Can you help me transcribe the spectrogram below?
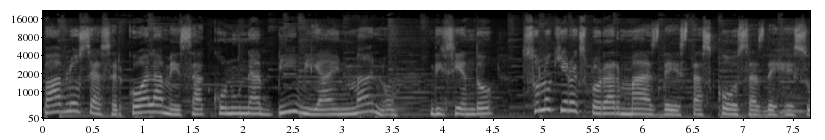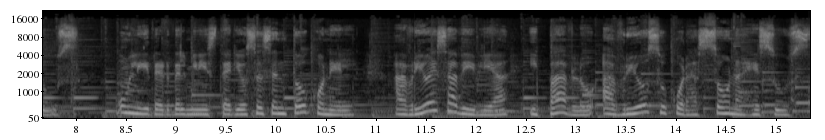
Pablo se acercó a la mesa con una Biblia en mano, diciendo, solo quiero explorar más de estas cosas de Jesús. Un líder del ministerio se sentó con él, abrió esa Biblia y Pablo abrió su corazón a Jesús.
